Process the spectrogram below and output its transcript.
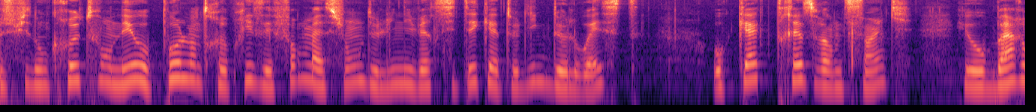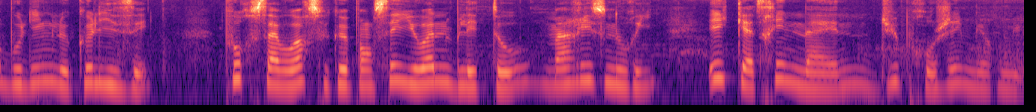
suis donc retournée au pôle entreprise et formation de l'Université catholique de l'Ouest, au CAC 1325 et au bar bowling Le Colisée, pour savoir ce que pensaient Johan Bléto, Marise Nourri et Catherine Nahen du projet Murmure.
